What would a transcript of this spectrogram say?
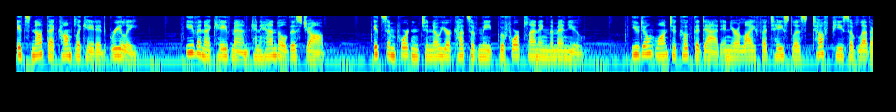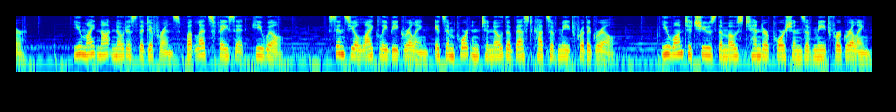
It's not that complicated, really. Even a caveman can handle this job. It's important to know your cuts of meat before planning the menu. You don't want to cook the dad in your life a tasteless, tough piece of leather. You might not notice the difference, but let's face it, he will. Since you'll likely be grilling, it's important to know the best cuts of meat for the grill. You want to choose the most tender portions of meat for grilling.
